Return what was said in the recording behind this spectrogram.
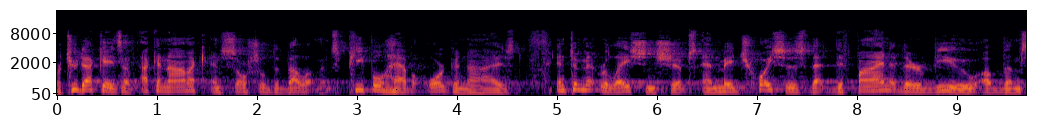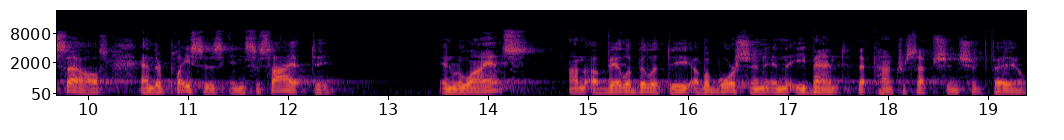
for two decades of economic and social developments, people have organized intimate relationships and made choices that define their view of themselves and their places in society. In reliance on the availability of abortion in the event that contraception should fail.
